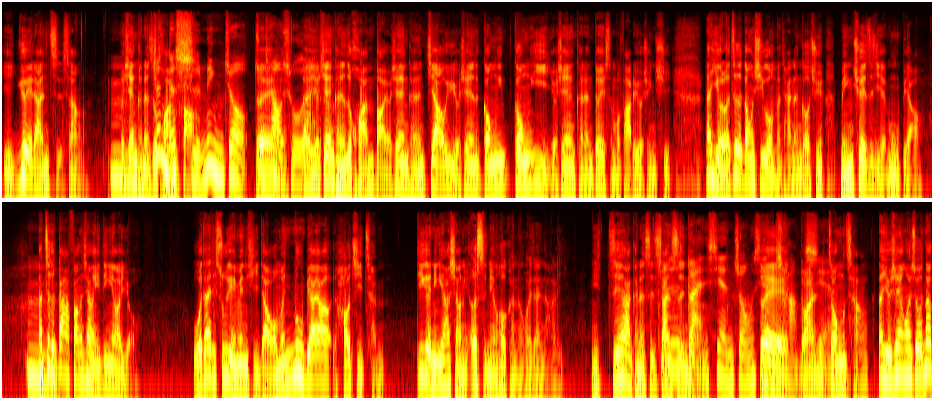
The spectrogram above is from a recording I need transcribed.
也跃然纸上了。有些人可能是环保，嗯、使命就就跳出来对。对，有些人可能是环保，有些人可能教育，有些人是公公益，有些人可能对什么法律有兴趣。那有了这个东西，我们才能够去明确自己的目标。那这个大方向一定要有。我在书里面提到，我们目标要好几层。第一个，你要想你二十年后可能会在哪里？你接下来可能是三四年，短线、中线、对，长短、中、长。那有些人会说，那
